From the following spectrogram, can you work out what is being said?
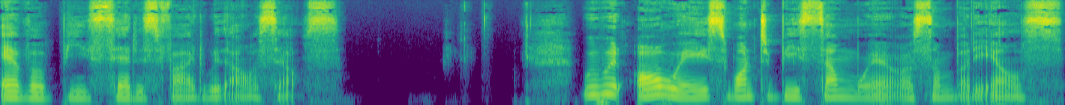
ever be satisfied with ourselves. We will always want to be somewhere or somebody else.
